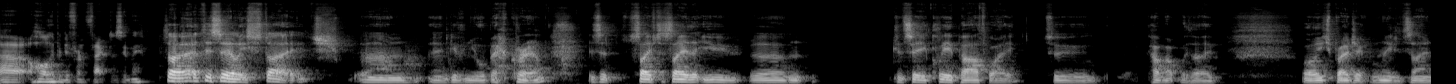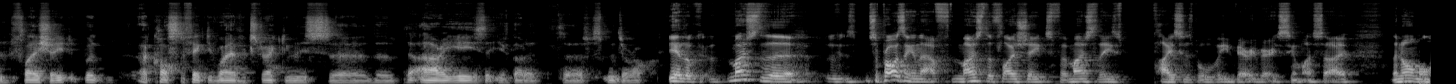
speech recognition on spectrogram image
uh, a whole heap of different factors in there. So, at this early stage, um, and given your background, is it safe to say that you um, can see a clear pathway to come up with a well, each project will need its own flow sheet, but a cost-effective way of extracting this uh, the the REEs that you've got at uh, Splinter Rock. Yeah, look, most of the surprising enough, most of the flow sheets for most of these places will be very very similar. So the normal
